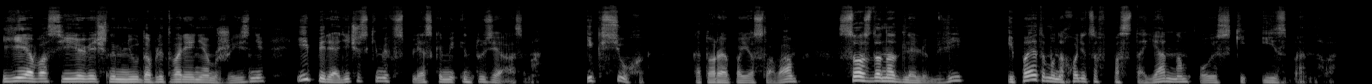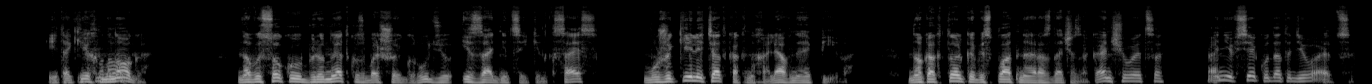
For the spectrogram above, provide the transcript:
Ева с ее вечным неудовлетворением жизни и периодическими всплесками энтузиазма, и Ксюха, которая, по ее словам, создана для любви и поэтому находится в постоянном поиске избранного. И таких много. много. На высокую брюнетку с большой грудью и задницей кинг-сайз мужики летят, как на халявное пиво. Но как только бесплатная раздача заканчивается, они все куда-то деваются.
